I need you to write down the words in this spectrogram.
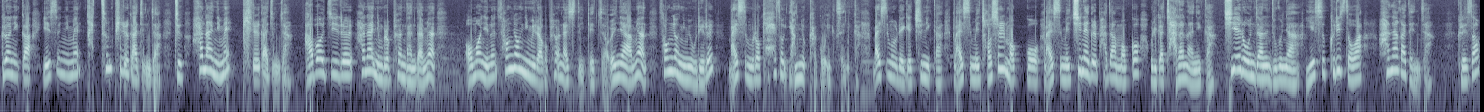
그러니까 예수님의 같은 피를 가진 자, 즉 하나님의 피를 가진 자. 아버지를 하나님으로 표현한다면 어머니는 성령님이라고 표현할 수도 있겠죠. 왜냐하면 성령님이 우리를 말씀으로 계속 양육하고 있으니까 말씀을 우리에게 주니까 말씀의 젖을 먹고 말씀의 진액을 받아 먹고 우리가 자라나니까 지혜로운 자는 누구냐 예수 그리스도와 하나가 된 자. 그래서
